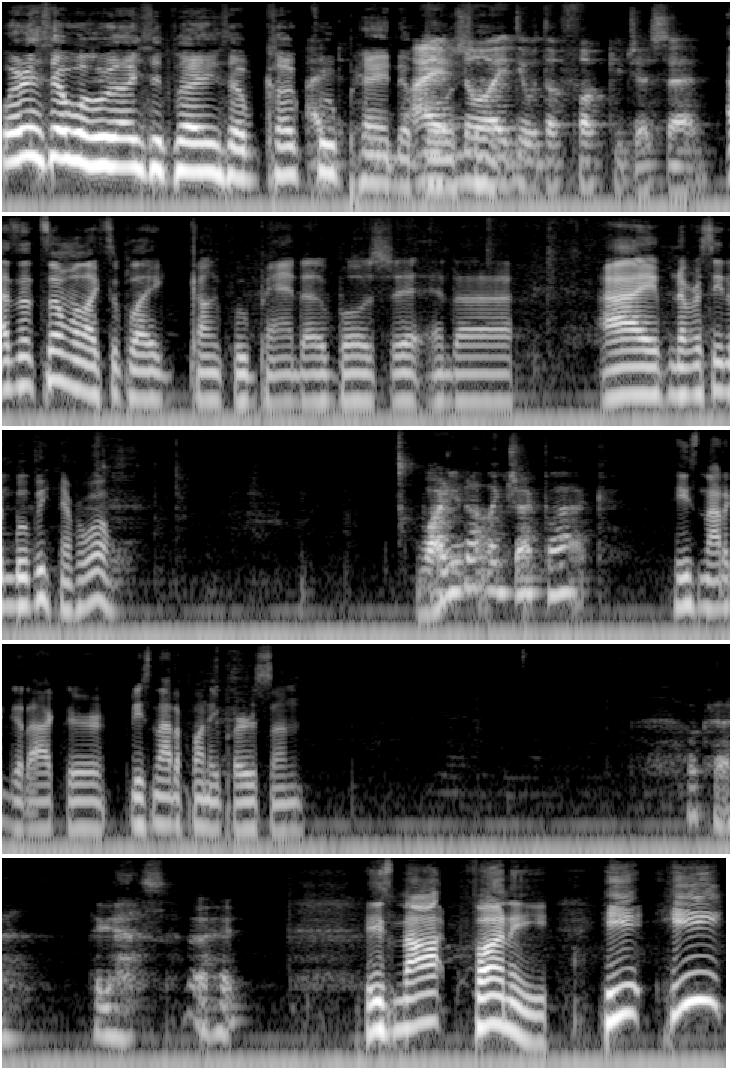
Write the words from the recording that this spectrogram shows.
What is someone who likes to play some Kung Fu I- Panda I have no idea what the fuck you just said. I said someone likes to play Kung Fu Panda bullshit, and uh, I've never seen the movie, never will. Why do you not like Jack Black? He's not a good actor. He's not a funny person. Okay, I guess. All right. He's not funny. He he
